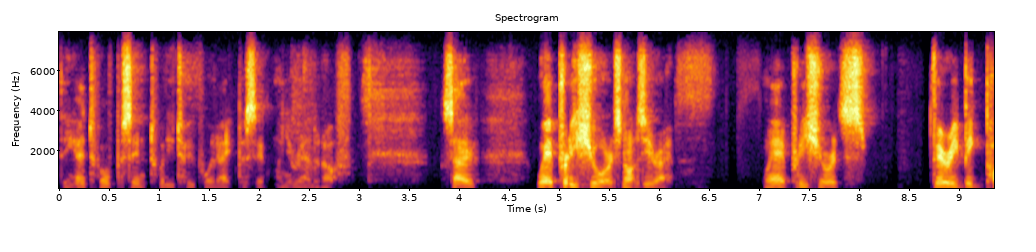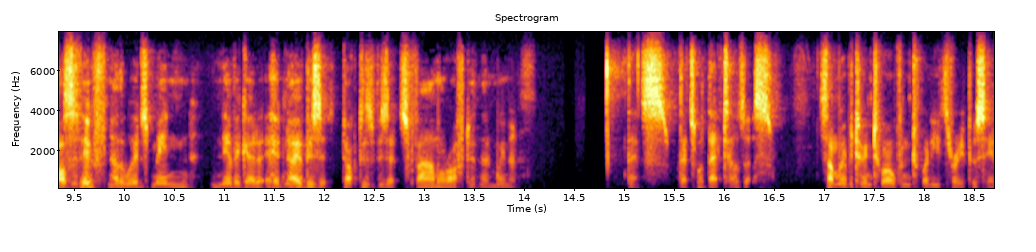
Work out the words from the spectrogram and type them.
There you go, 12%, 22.8% when you round it off. So we're pretty sure it's not zero. We're pretty sure it's very big positive. In other words, men never go to, had no visit, doctor's visits far more often than women. That's, that's what that tells us, somewhere between 12 and 23%.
